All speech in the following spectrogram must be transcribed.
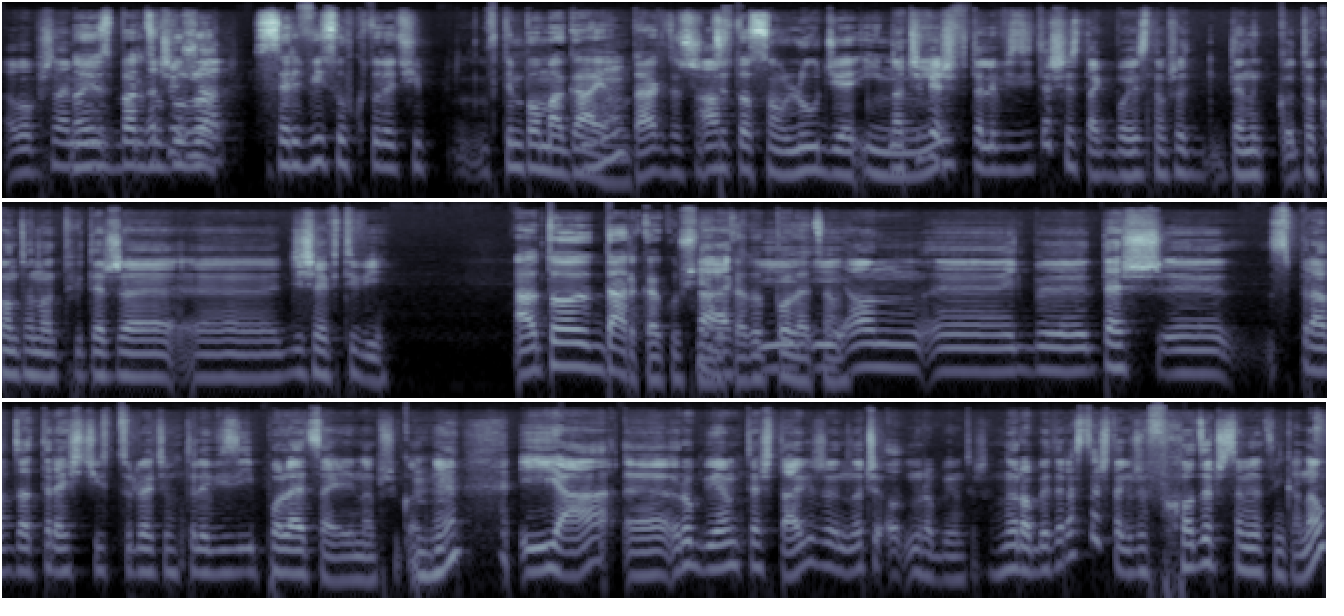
Albo No przynajmniej... jest bardzo znaczy, dużo na- serwisów, które ci w tym pomagają, Mhm. tak? Znaczy, A czy w- to są ludzie inni? Znaczy wiesz, w telewizji też jest tak, bo jest na przykład ten, to konto na Twitterze e, dzisiaj w TV. Ale to Darka Kuśnierka, to Tak, i, polecam. i on e, jakby też e, sprawdza treści, które lecią w telewizji i poleca je na przykład, Mhm. nie? I ja e, robiłem też tak, że, znaczy o, robiłem też, no robię teraz też tak, że wchodzę czasami na ten kanał.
